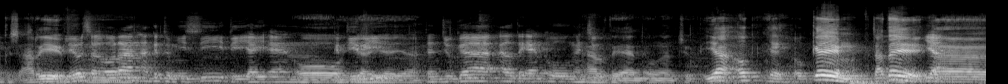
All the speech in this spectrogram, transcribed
Gus Arif. Beliau seorang akademisi di IAIN Oh, Kediri iya, iya, iya. dan juga LTNU Nganjuk. LTNU Nganjuk. Ya, oke, oke, Cate. Ya. Eh,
